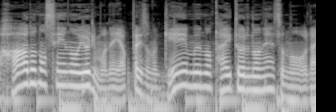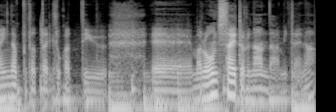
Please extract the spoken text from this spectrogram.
まあ、ハードの性能よりもね、やっぱりそのゲームのタイトルのね、そのラインナップだったりとかっていう、えー、まあ、ローンチタイトルなんだ、みたいな、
